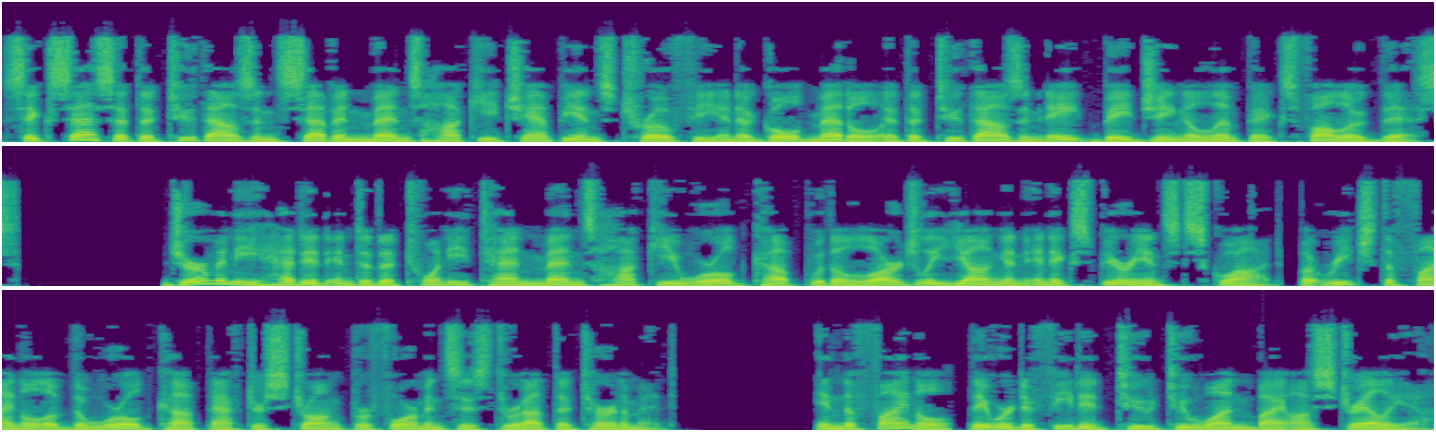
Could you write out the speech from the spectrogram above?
Success at the 2007 Men's Hockey Champions Trophy and a gold medal at the 2008 Beijing Olympics followed this. Germany headed into the 2010 Men's Hockey World Cup with a largely young and inexperienced squad, but reached the final of the World Cup after strong performances throughout the tournament. In the final, they were defeated 2–1 by Australia.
